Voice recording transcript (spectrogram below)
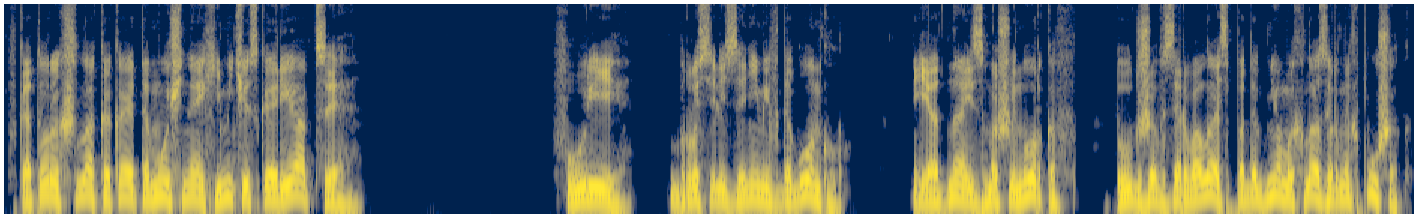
в которых шла какая-то мощная химическая реакция. Фурии бросились за ними вдогонку, и одна из машин орков тут же взорвалась под огнем их лазерных пушек.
